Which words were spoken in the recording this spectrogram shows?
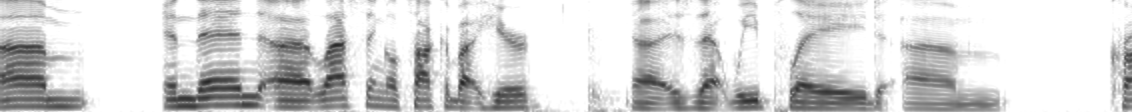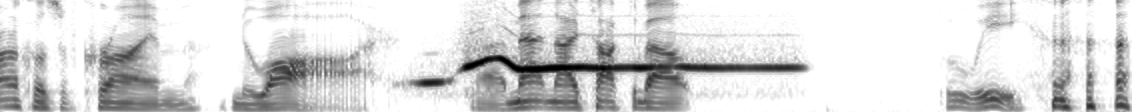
Um, and then uh, last thing I'll talk about here uh, is that we played um, Chronicles of Crime Noir. Uh, Matt and I talked about. Ooh wee. uh,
